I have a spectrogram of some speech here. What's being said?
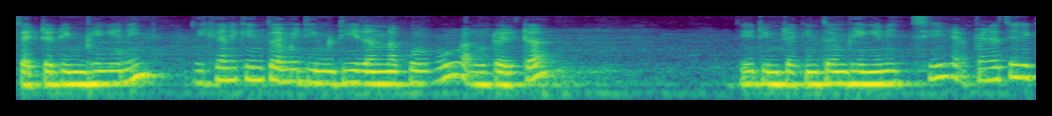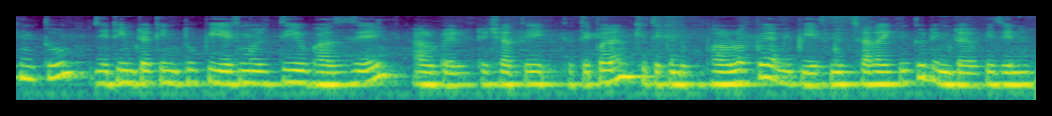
চারটা ডিম ভেঙে নিই। এখানে কিন্তু আমি ডিম দিয়ে রান্না করব আলু ডালটা। এই ডিমটা কিন্তু আমি ভেঙে নিচ্ছি। আপনারা চাইলে কিন্তু এই ডিমটা কিন্তু পেঁয়াজ মরিচ দিয়েও ভাজে আলু ডালটির সাথে দিতে পারেন। খেতে কিন্তু খুব ভালো লাগবে। আমি পেঁয়াজ মরিচ ছাড়াই কিন্তু ডিমটা ভেজে নেব।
